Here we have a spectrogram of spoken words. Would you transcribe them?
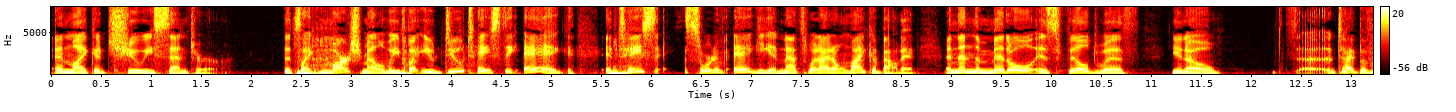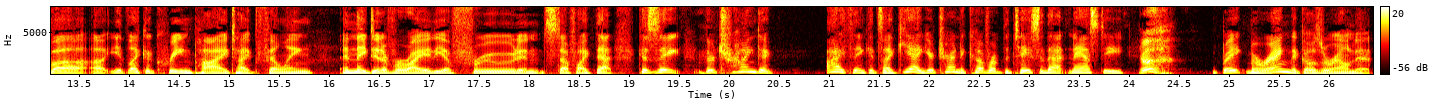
and like a chewy center. That's like marshmallowy, but you do taste the egg. It tastes sort of eggy, and that's what I don't like about it. And then the middle is filled with, you know, a type of a, a like a cream pie type filling and they did a variety of fruit and stuff like that because they they're trying to i think it's like yeah you're trying to cover up the taste of that nasty baked meringue that goes around it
